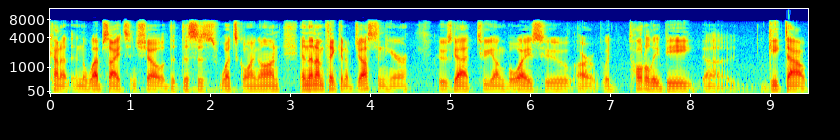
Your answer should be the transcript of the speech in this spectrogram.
kind of in the websites and show that this is what's going on. And then I'm thinking of Justin here, who's got two young boys who are would totally be uh, geeked out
